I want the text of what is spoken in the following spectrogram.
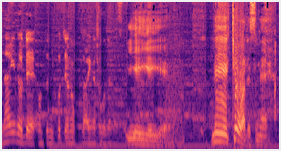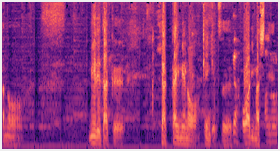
ないので、本当にこちらのこそありがとうございます。いえいえいえ。で、今日はですね、あの、めでたく100回目の献血終わりまして、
